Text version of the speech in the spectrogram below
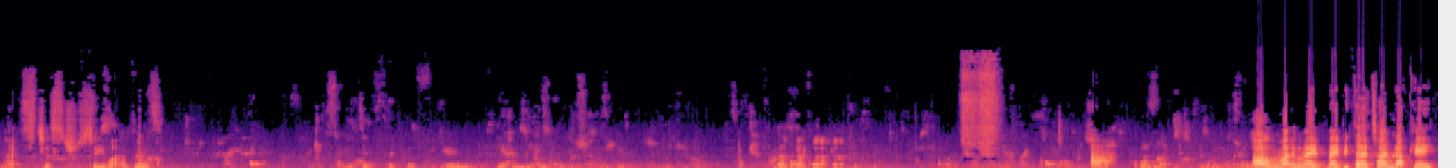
Let's just see what happens. Ah. Oh, ma- maybe third time lucky.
